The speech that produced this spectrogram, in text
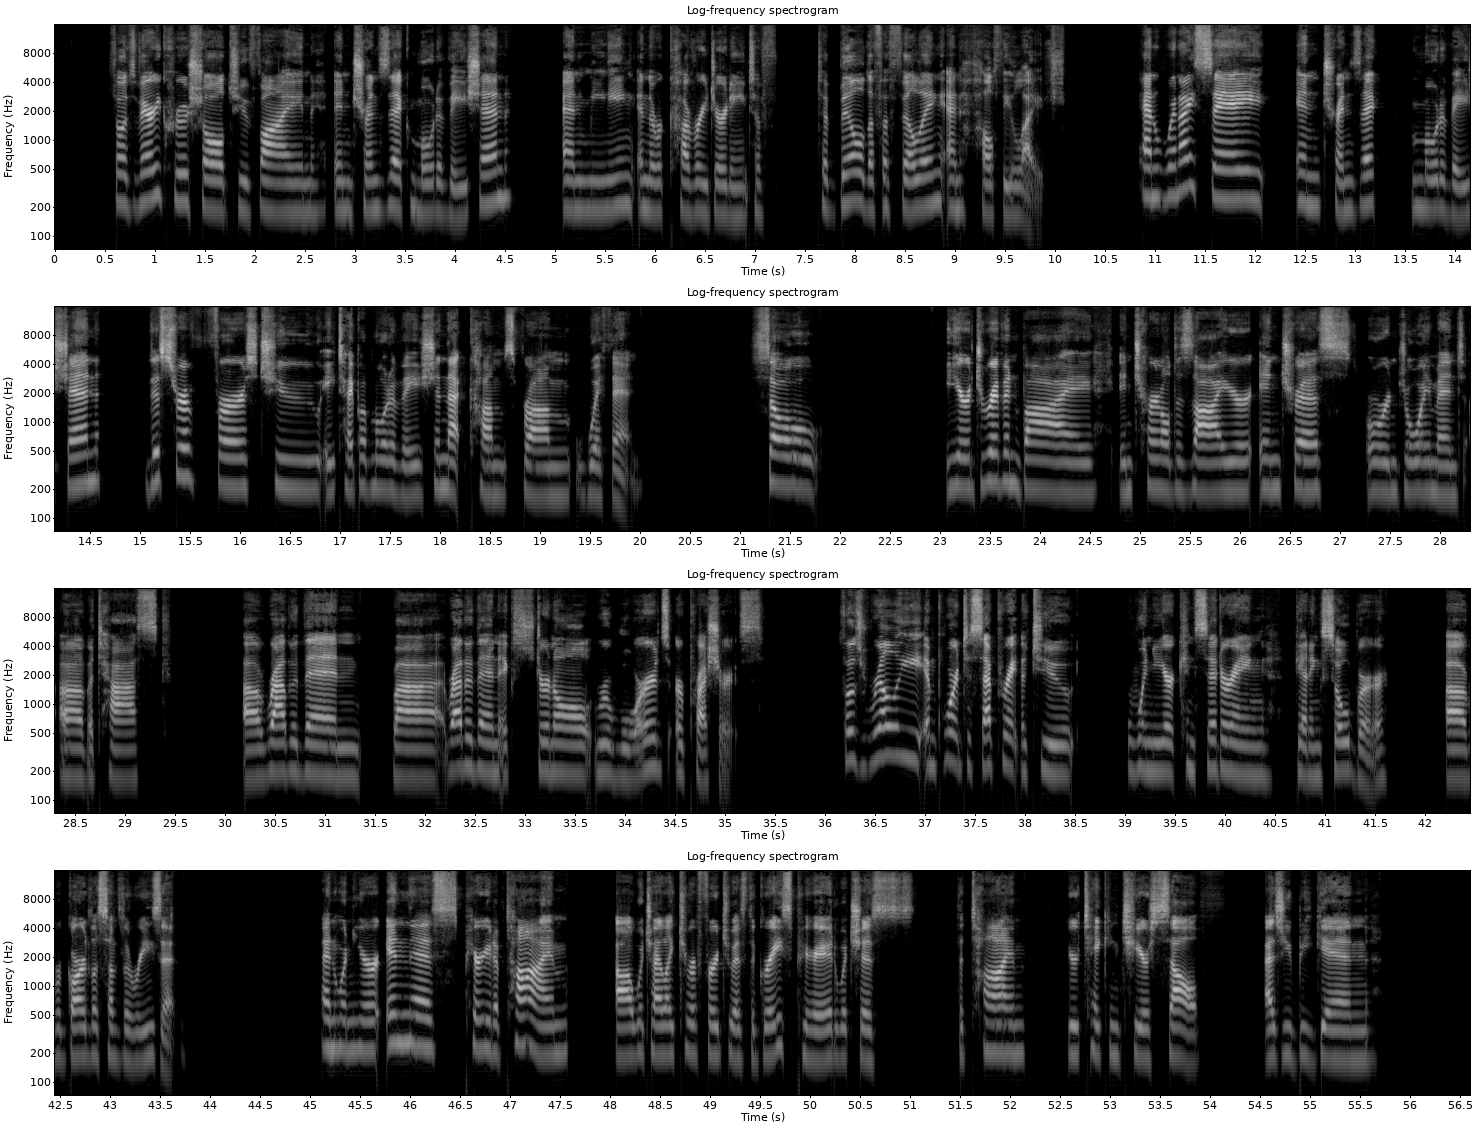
So it's very crucial to find intrinsic motivation and meaning in the recovery journey to to build a fulfilling and healthy life. And when I say intrinsic motivation, this refers to a type of motivation that comes from within. So you're driven by internal desire, interest, or enjoyment of a task uh, rather than uh, rather than external rewards or pressures. So it's really important to separate the two when you're considering getting sober, uh, regardless of the reason. And when you're in this period of time, uh, which I like to refer to as the grace period, which is the time you're taking to yourself as you begin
